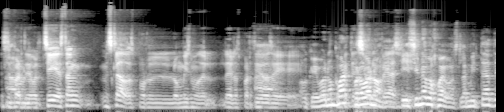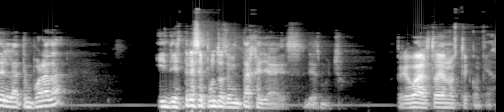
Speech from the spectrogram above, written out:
Ese Ah, partido. bueno. Sí, están mezclados por lo mismo de, de los partidos Ah, de. ok, bueno, bueno, pero bueno, y- 19 juegos, la mitad de la temporada. Y 10 13 puntos de ventaja ya es, ya es mucho. Pero igual, todavía no estoy confiado.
